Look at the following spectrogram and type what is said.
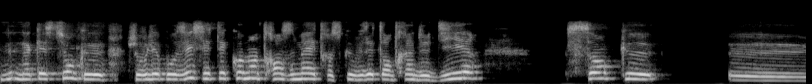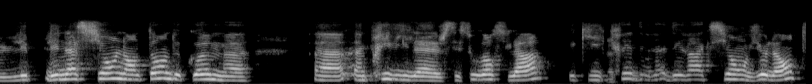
La question que je voulais poser, c'était comment transmettre ce que vous êtes en train de dire sans que euh, les, nations l'entendent comme un privilège. C'est souvent cela et qui crée des, ré- des réactions violentes.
